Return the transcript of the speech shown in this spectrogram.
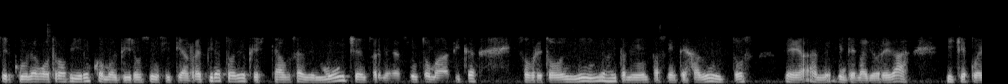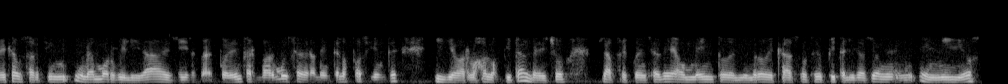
circulan otros virus como el virus incitial respiratorio, que es causa de mucha enfermedad sintomática, sobre todo en niños y también en pacientes adultos eh, de mayor edad. Y que puede causar una morbilidad, es decir, puede enfermar muy severamente a los pacientes y llevarlos al hospital. De hecho, la frecuencia de aumento del número de casos de hospitalización en, niños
